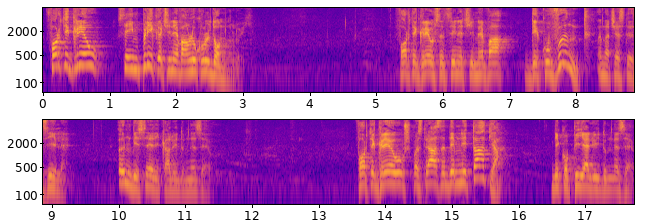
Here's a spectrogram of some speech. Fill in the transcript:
Foarte greu se implică cineva în lucrul Domnului. Foarte greu să ține cineva de cuvânt în aceste zile în Biserica lui Dumnezeu. Foarte greu își păstrează demnitatea de copiii lui Dumnezeu.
